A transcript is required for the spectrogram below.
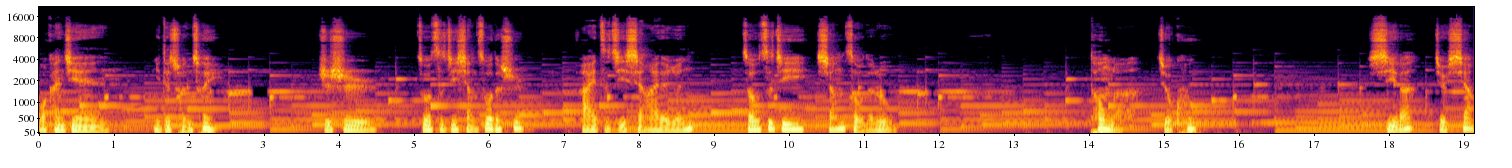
我看见你的纯粹，只是做自己想做的事，爱自己想爱的人，走自己想走的路。痛了就哭，喜了就笑，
